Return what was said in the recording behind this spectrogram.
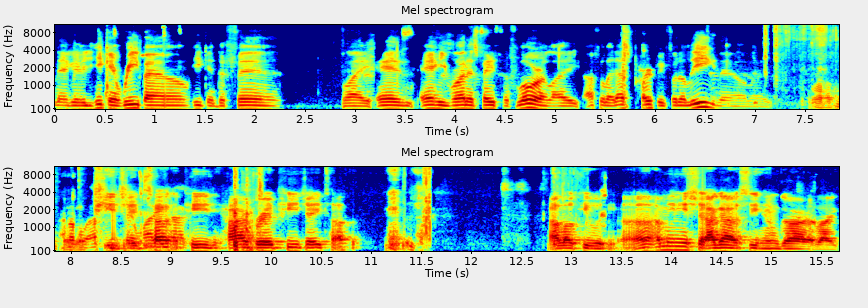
nigga. He can rebound, he can defend, like, and and he run his face the floor. Like, I feel like that's perfect for the league now. Like, I don't- I PJ don't why Tucker, P, hybrid PJ Tucker. I low key would. Uh, I mean, shit. I gotta see him guard. Like,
